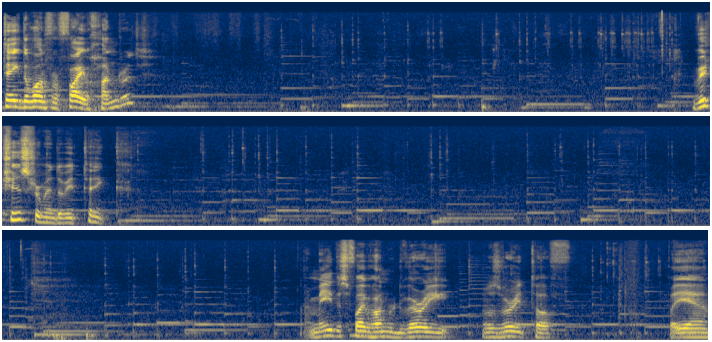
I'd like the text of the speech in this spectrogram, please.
take the one for 500? Which instrument do we take? I made this 500 very, it was very tough. But yeah.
